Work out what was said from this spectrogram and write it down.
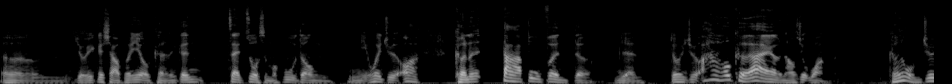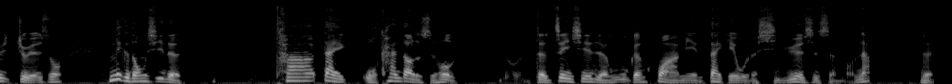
嗯、有一个小朋友可能跟在做什么互动，你会觉得哇，可能大部分的人都会觉得啊好可爱哦，然后就忘了。可是我们就会觉得说，那个东西的，它带我看到的时候的这些人物跟画面带给我的喜悦是什么？那对，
